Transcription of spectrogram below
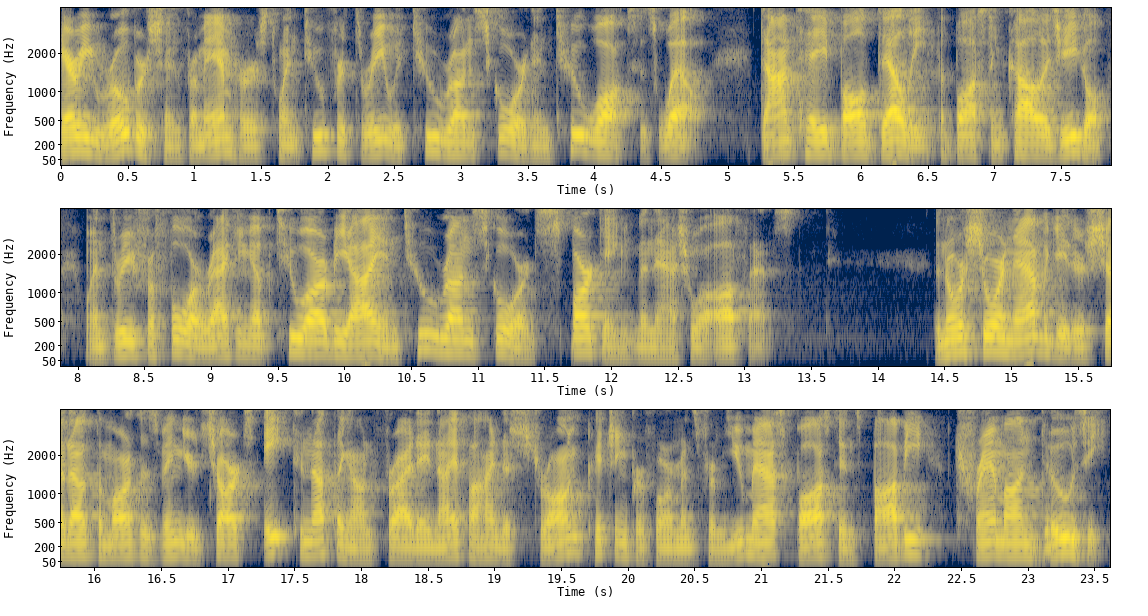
Harry Roberson from Amherst went 2 for 3 with two runs scored and two walks as well. Dante Baldelli, the Boston College Eagle, went 3 for 4, racking up 2 RBI and 2 runs scored, sparking the Nashua offense. The North Shore Navigators shut out the Martha's Vineyard Sharks 8 0 on Friday night behind a strong pitching performance from UMass Boston's Bobby Tramondosi,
